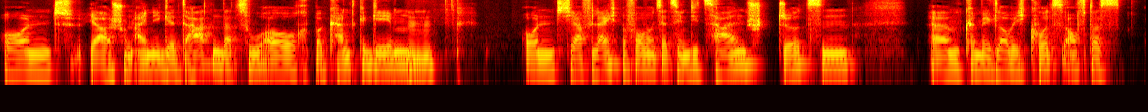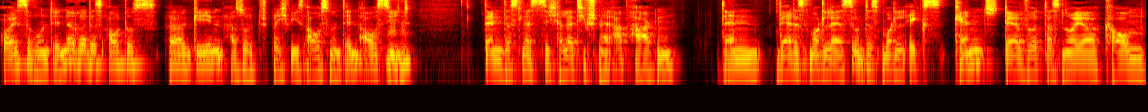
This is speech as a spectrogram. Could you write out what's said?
und ja, schon einige Daten dazu auch bekannt gegeben. Mhm. Und ja, vielleicht bevor wir uns jetzt in die Zahlen stürzen, ähm, können wir, glaube ich, kurz auf das Äußere und Innere des Autos äh, gehen, also sprich, wie es außen und innen aussieht. Mhm. Denn das lässt sich relativ schnell abhaken. Denn wer das Model S und das Model X kennt, der wird das neue kaum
